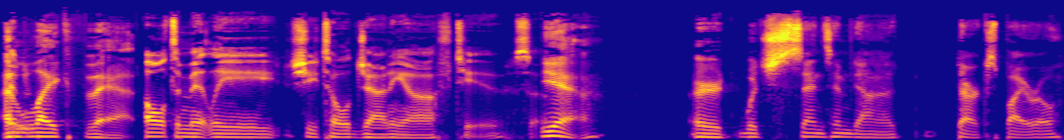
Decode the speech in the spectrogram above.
I And- like that. ultimately, she told Johnny off too. So Yeah, or which sends him down a dark spiral.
